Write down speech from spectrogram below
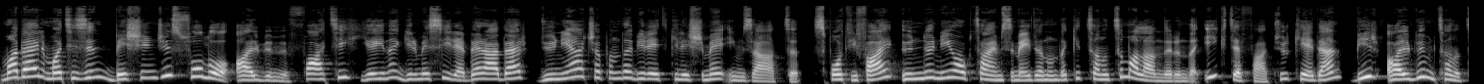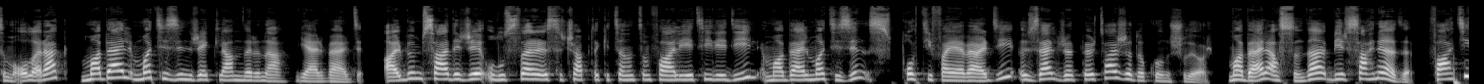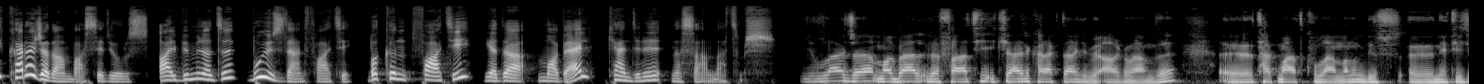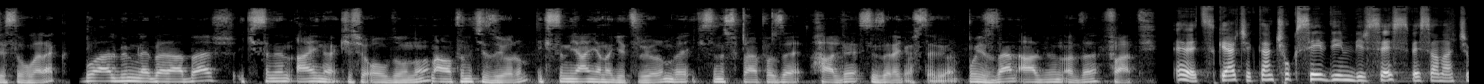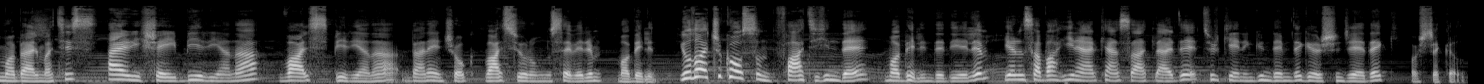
Mabel Matiz'in 5. solo albümü Fatih yayına girmesiyle beraber dünya çapında bir etkileşime imza attı. Spotify, ünlü New York Times meydanındaki tanıtım alanlarında ilk defa Türkiye'den bir albüm tanıtımı olarak Mabel Matiz'in reklamlarına yer verdi. Albüm sadece uluslararası çaptaki tanıtım faaliyetiyle değil, Mabel Matiz'in Spotify'a verdiği özel röportajla da konuşuluyor. Mabel aslında bir sahne adı. Fatih Karaca'dan bahsediyoruz. Albümün adı bu yüzden Fatih. Bakın Fatih ya da Mabel kendini nasıl anlatmış. Yıllarca Mabel ve Fatih iki ayrı karakter gibi algılandı. E, takma ad kullanmanın bir e, neticesi olarak. Bu albümle beraber ikisinin aynı kişi olduğunu altını çiziyorum. İkisini yan yana getiriyorum ve ikisini süperpoze halde sizlere gösteriyorum. Bu yüzden albümün adı Fatih. Evet, gerçekten çok sevdiğim bir ses ve sanatçı Mabel Matiz. Her şey bir yana, vals bir yana. Ben en çok vals yorumunu severim Mabel'in. Yolu açık olsun Fatih'in de, Mabel'in de diyelim. Yarın sabah yine erken saatlerde Türkiye'nin gündeminde görüşünceye dek hoşçakalın.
